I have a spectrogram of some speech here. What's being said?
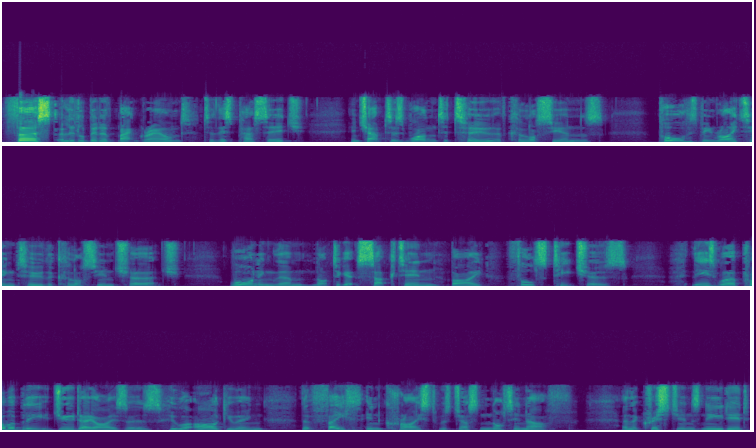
First, a little bit of background to this passage. In chapters 1 to 2 of Colossians, Paul has been writing to the Colossian church warning them not to get sucked in by false teachers. These were probably Judaizers who were arguing that faith in Christ was just not enough and that Christians needed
